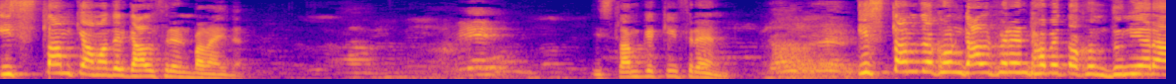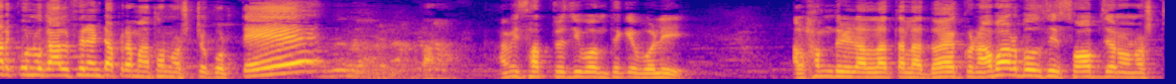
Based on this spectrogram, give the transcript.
ইসলামকে আমাদের গার্লফ্রেন্ড বানাই দেন। ইসলামকে কি ফ্রেন্ড ইসলাম যখন গার্লফ্রেন্ড হবে, তখন দুনিয়ার আর কোনো গার্লফ্রেন্ড আপনার মাথা নষ্ট করতে আমি ছাত্র জীবন থেকে বলি, আলহামদুলিল্লাহ আল্লাহ তালা দয়া করুন, আবার বলছি, সব যেন নষ্ট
